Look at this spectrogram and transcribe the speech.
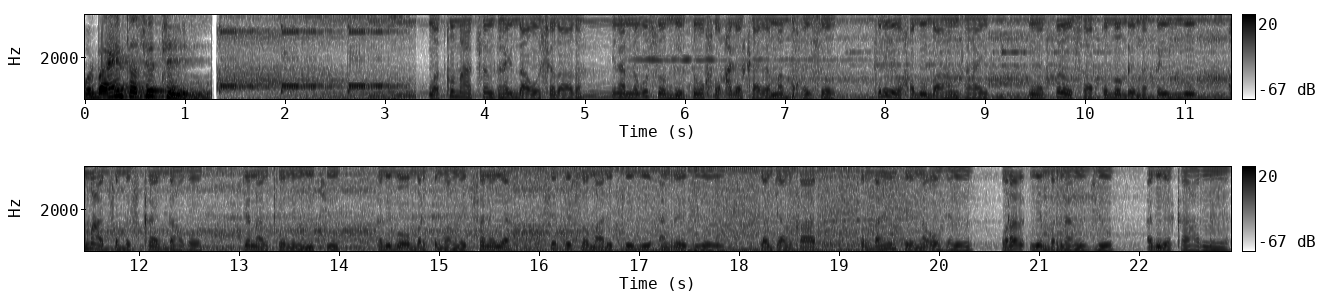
Warbaahinta city. Waad ku mahadsan tahay daawashadaada? Inaad nagu soo biirto wax lacaga kaagama baxayso. Keliya waxaad u baahan tahay inaad falow saarto boggeenna facebook ama aad sabskraib dhahdo janaalkeenna youtube adigoo bartilmaamaydsanaya city somaali t v an rediyo la jaanqaad warbaahinteenna oo hel warar iyo barnaamijyo adiga kaa hadlaya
